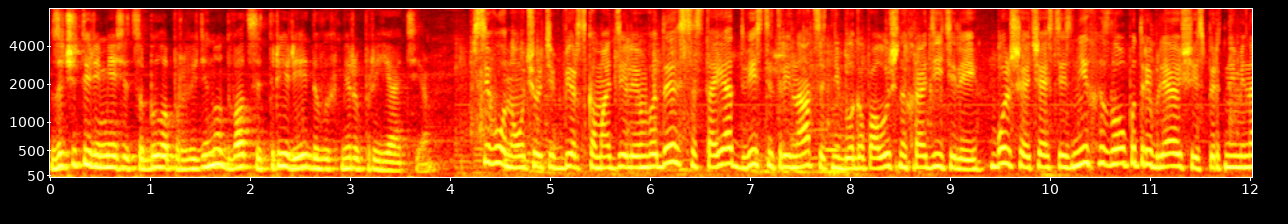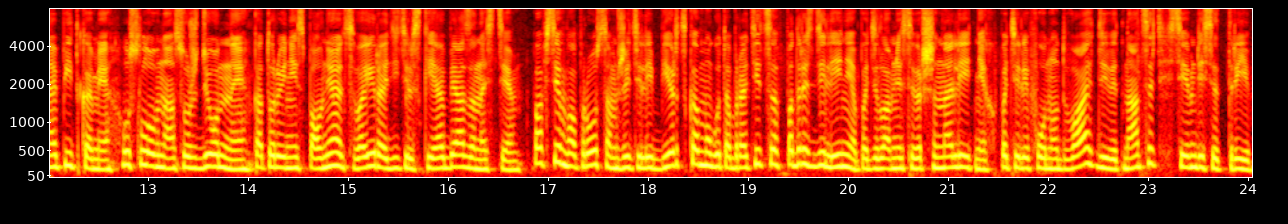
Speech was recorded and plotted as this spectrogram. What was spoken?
За 4 месяца было проведено 23 рейдовых мероприятия. Всего на учете в Бердском отделе МВД состоят 213 неблагополучных родителей. Большая часть из них – злоупотребляющие спиртными напитками, условно осужденные, которые не исполняют свои родительские обязанности. По всем вопросам жители Бердска могут обратиться в подразделение по делам несовершеннолетних по телефону 2 19 73.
